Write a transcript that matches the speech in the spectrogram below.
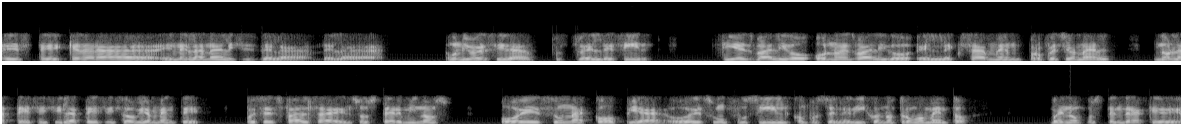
este quedará en el análisis de la de la universidad pues, el decir si es válido o no es válido el examen profesional, no la tesis y la tesis obviamente pues es falsa en sus términos o es una copia o es un fusil como se le dijo en otro momento, bueno, pues tendrá que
